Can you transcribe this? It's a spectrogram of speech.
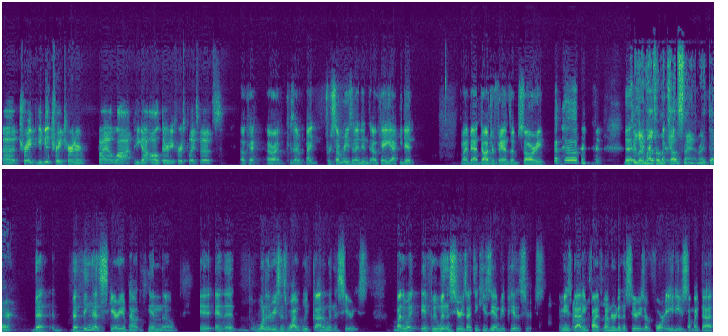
uh, Trea. He beat Trea Turner by a lot. He got all 30 first place votes. Okay, all right. Because I, I, for some reason, I didn't. Okay, yeah, he did. My bad, Dodger fans. I'm sorry. that, we learned that from a Cubs fan, right there. The the thing that's scary about him, though, it, and it, one of the reasons why we've got to win the series by the way, if we win the series, I think he's the MVP of the series. I mean, he's batting 500 in the series or 480, something like that.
